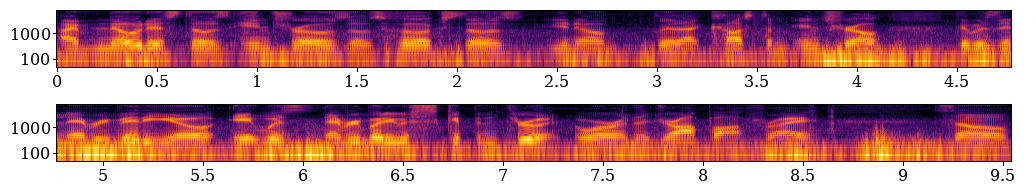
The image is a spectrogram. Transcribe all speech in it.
I've noticed those intros, those hooks, those, you know, that custom intro that was in every video, it was everybody was skipping through it or the drop off, right? So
